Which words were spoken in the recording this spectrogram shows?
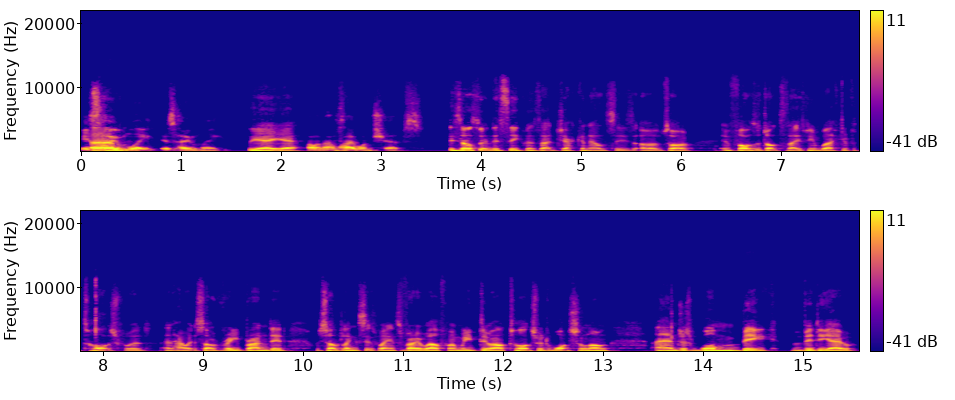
It's Um, homely. It's homely. yeah, yeah. Oh, now I want chips. It's also in this sequence that Jack announces, or sort of informs the Doctor that he's been working for Torchwood and how it's sort of rebranded, which sort of links its way into very well when we do our Torchwood watch along. And just one big video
